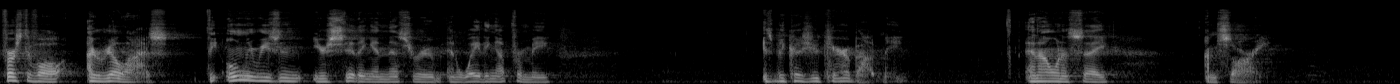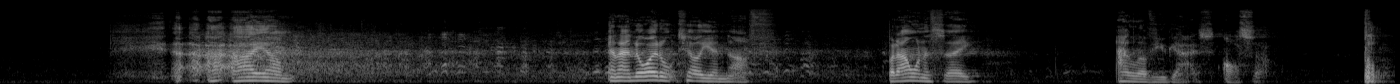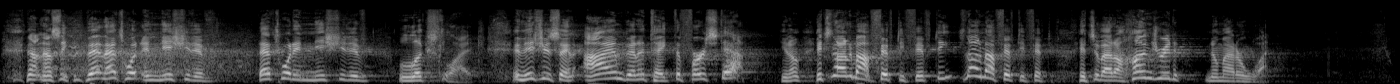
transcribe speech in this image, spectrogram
First of all, I realize the only reason you're sitting in this room and waiting up for me is because you care about me. And I want to say, I'm sorry. I, I, I um, and I know I don't tell you enough, but I want to say, I love you guys also. Now, now see, that, that's what initiative, that's what initiative looks like. Initiative saying, I'm going to take the first step. You know, it's not about 50 50. It's not about 50 50. It's about 100 no matter what.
